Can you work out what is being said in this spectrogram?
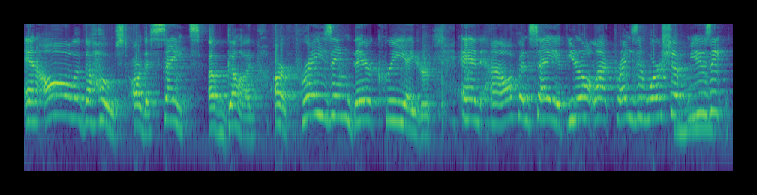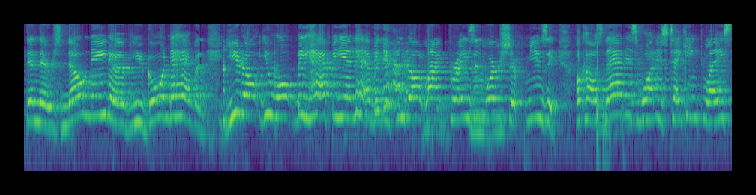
and all of the host are the saints of god are praising their creator and I often say, if you don't like praise and worship music, then there's no need of you going to heaven. You don't, you won't be happy in heaven if you don't like praise and worship music, because that is what is taking place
